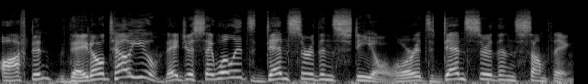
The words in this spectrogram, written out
Often they don't tell you. They just say, well, it's denser than steel or it's denser than something.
